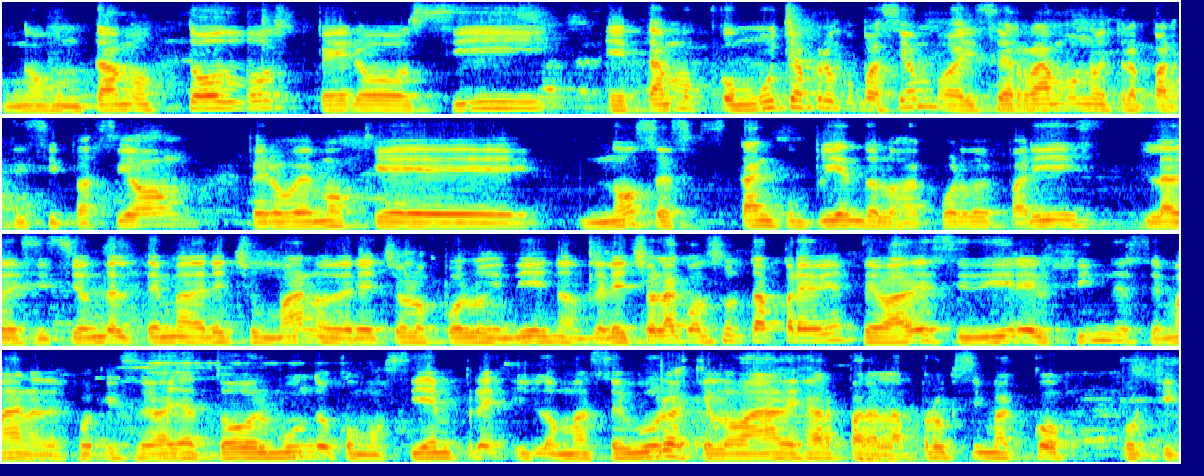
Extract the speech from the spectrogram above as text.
nos juntamos todos, pero sí estamos con mucha preocupación, ahí cerramos nuestra participación, pero vemos que no se están cumpliendo los acuerdos de París, la decisión del tema de derechos humanos, derechos de los pueblos indígenas, derecho a la consulta previa, se va a decidir el fin de semana, después que se vaya todo el mundo como siempre, y lo más seguro es que lo van a dejar para la próxima COP, porque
